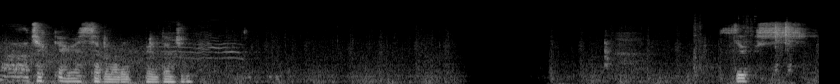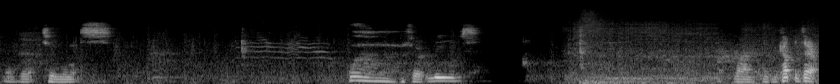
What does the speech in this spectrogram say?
Ah, check area 7, I didn't pay attention. Six, I've got two minutes. so it leaves. Line taking cut the tail.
